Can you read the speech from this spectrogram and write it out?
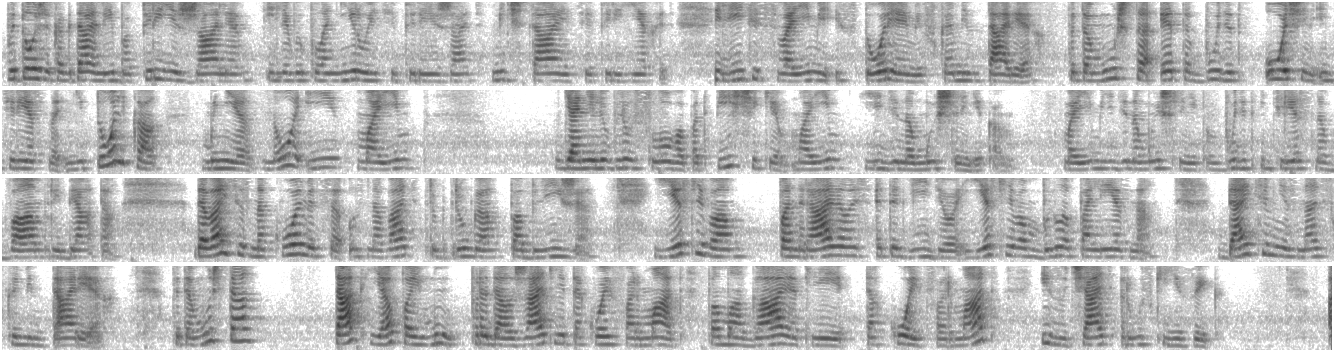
вы тоже когда-либо переезжали или вы планируете переезжать, мечтаете переехать, делитесь своими историями в комментариях, потому что это будет очень интересно не только мне, но и моим, я не люблю слово подписчики, моим единомышленникам. Моим единомышленникам будет интересно вам, ребята. Давайте знакомиться, узнавать друг друга поближе. Если вам понравилось это видео, если вам было полезно, дайте мне знать в комментариях, потому что так я пойму, продолжать ли такой формат, помогает ли такой формат изучать русский язык.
